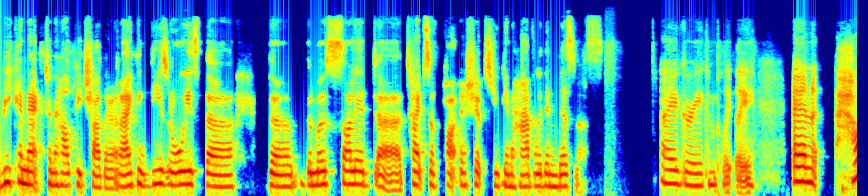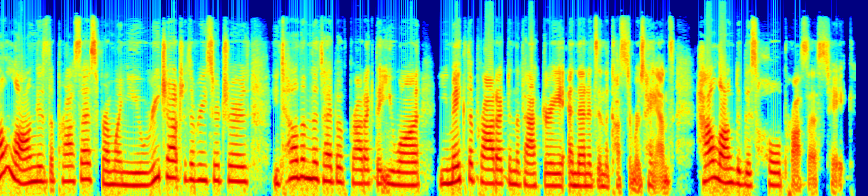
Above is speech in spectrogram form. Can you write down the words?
reconnect and help each other. And i think these are always the the the most solid uh, types of partnerships you can have within business. I agree completely and how long is the process from when you reach out to the researchers, you tell them the type of product that you want, you make the product in the factory, and then it's in the customer's hands? How long did this whole process take?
